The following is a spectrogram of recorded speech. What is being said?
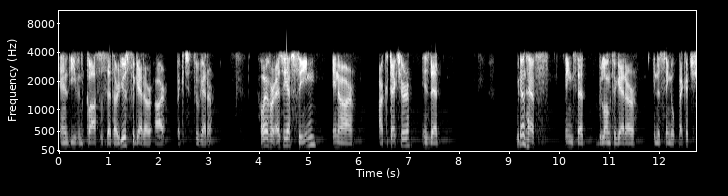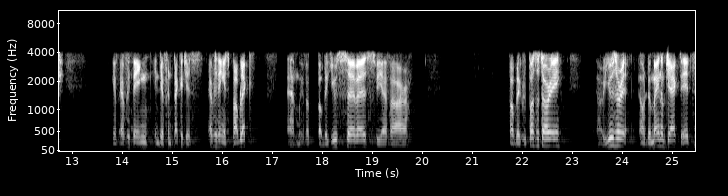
and even classes that are used together are packaged together. However, as we have seen in our architecture, is that we don't have things that belong together in a single package. We have everything in different packages. Everything is public, um, we have a public use service. We have our public repository. our user or domain object, it's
